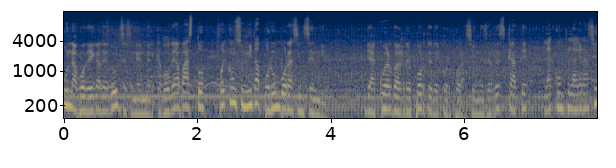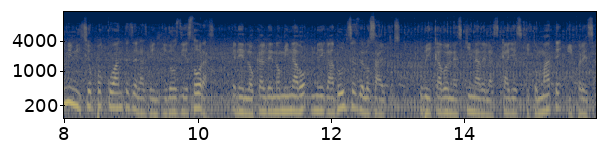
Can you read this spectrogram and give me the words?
Una bodega de dulces en el mercado de Abasto fue consumida por un voraz incendio. De acuerdo al reporte de corporaciones de rescate, la conflagración inició poco antes de las 22.10 horas en el local denominado Mega Dulces de los Altos, ubicado en la esquina de las calles Jitomate y Fresa.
